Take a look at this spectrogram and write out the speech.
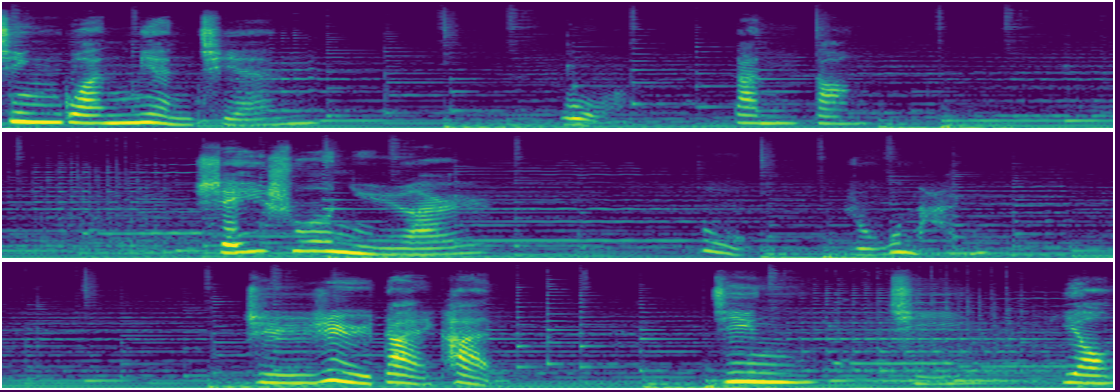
新冠面前我。担当。谁说女儿不如男？指日待看旌旗飘。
